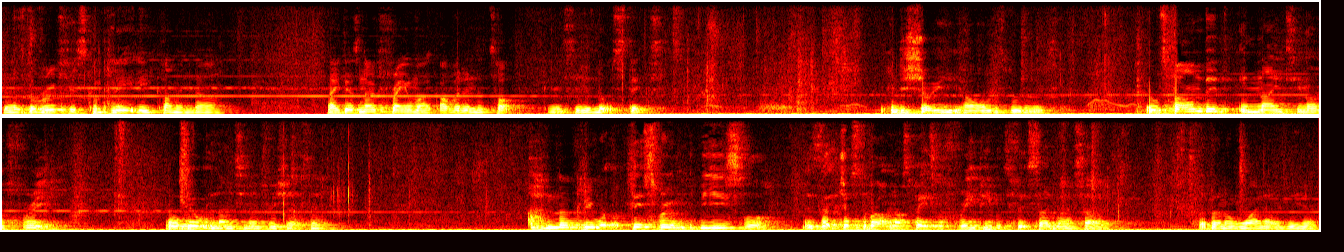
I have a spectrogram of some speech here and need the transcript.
The roof is completely coming down. Like there's no framework other than the top. Can you see these little sticks? I can just show you how old this building is. It was founded in 1903, or built in 1903, should I say. I have no clue what this room could be used for. There's like just about enough space for three people to fit side by side. So I don't know why that would be here.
